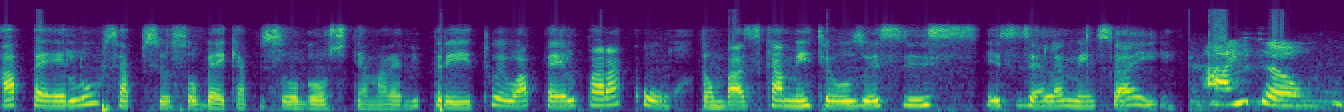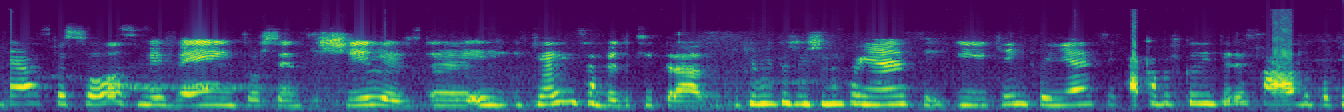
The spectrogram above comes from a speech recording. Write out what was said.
apelo, se a pessoa souber que a pessoa gosta de amarelo e preto, eu apelo para a cor. Então, basicamente, eu uso esses, esses elementos aí. Ah, então, as pessoas me veem torcendo Steelers é, e, e, querem saber do que trata, porque muita gente não conhece e quem conhece acaba ficando interessado, porque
